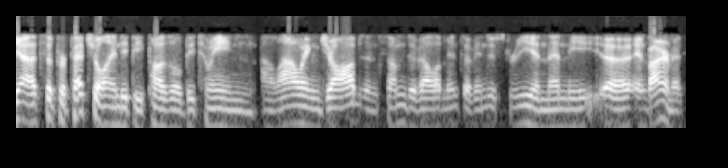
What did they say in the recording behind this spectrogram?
Yeah, it's a perpetual NDP puzzle between allowing jobs and some development of industry and then the uh, environment.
